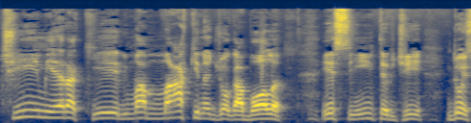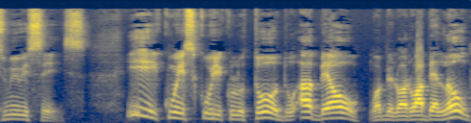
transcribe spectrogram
time era aquele? Uma máquina de jogar bola esse Inter de 2006. E com esse currículo todo, Abel, ou melhor, o Abelão,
